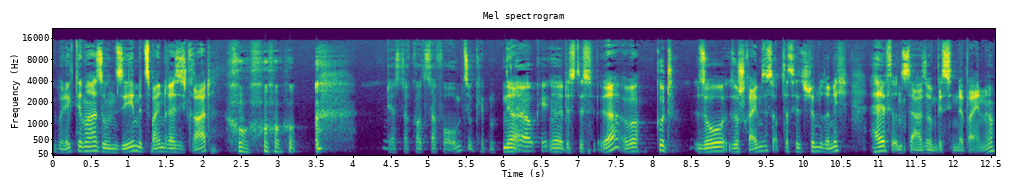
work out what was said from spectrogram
Überleg dir mal, so ein See mit 32 Grad. Der ist doch kurz davor umzukippen. Ja, okay. Ja, das, das, ja, aber gut. So, so schreiben sie es, ob das jetzt stimmt oder nicht. Helft uns da so ein bisschen dabei, ne?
